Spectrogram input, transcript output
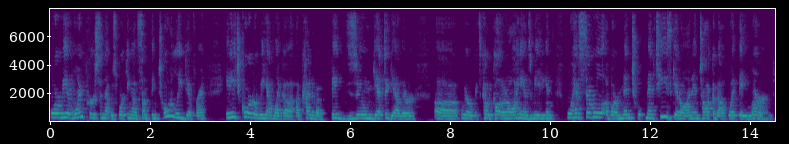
or we had one person that was working on something totally different in each quarter we have like a, a kind of a big Zoom get together uh, where it's we call it an all hands meeting, and we'll have several of our mentees get on and talk about what they learned.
